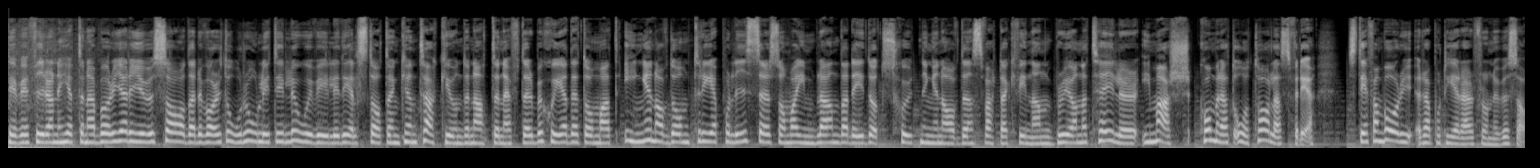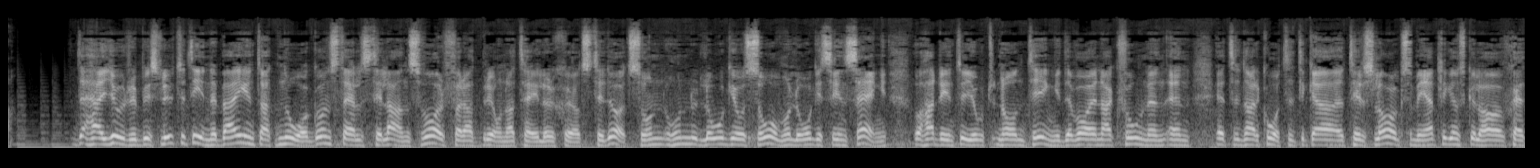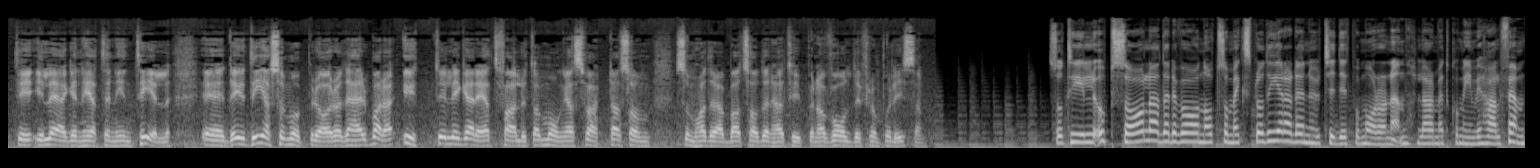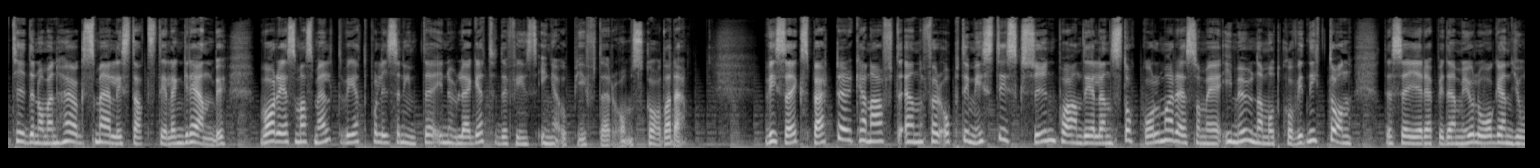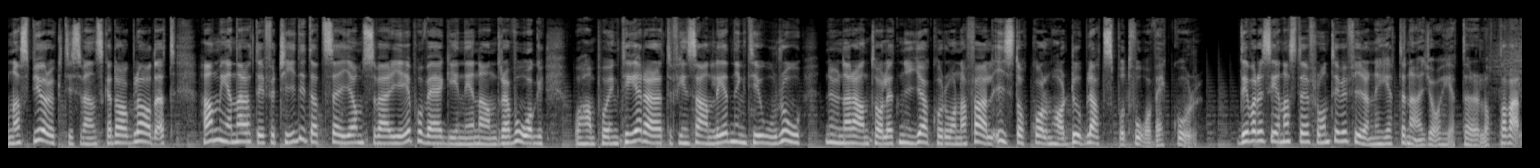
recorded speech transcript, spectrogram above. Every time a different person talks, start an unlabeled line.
TV4-nyheterna börjar i USA där det varit oroligt i Louisville i delstaten Kentucky under natten efter beskedet om att ingen av de tre poliser som var inblandade i dödsskjutningen av den svarta kvinnan Breonna Taylor i mars kommer att åtalas för det. Stefan Borg rapporterar från USA.
Det här jurybeslutet innebär ju inte att någon ställs till ansvar för att Breonna Taylor sköts till döds. Hon, hon låg ju och sov, hon låg i sin säng och hade inte gjort någonting. Det var en aktion, en, en, ett narkotikatillslag som egentligen skulle ha skett i, i lägenheten intill. Eh, det är ju det som upprör och det här är bara ytterligare ett fall av många svarta som, som har drabbats av den här typen av våld ifrån polisen.
Så till Uppsala där det var något som exploderade nu tidigt på morgonen. Larmet kom in vid halv fem-tiden om en hög smäll i stadsdelen Gränby. Vad det är som har smält vet polisen inte i nuläget. Det finns inga uppgifter om skadade. Vissa experter kan ha haft en för optimistisk syn på andelen stockholmare som är immuna mot covid-19. Det säger epidemiologen Jonas Björk till Svenska Dagbladet. Han menar att det är för tidigt att säga om Sverige är på väg in i en andra våg och han poängterar att det finns anledning till oro nu när antalet nya coronafall i Stockholm har dubblats på två veckor. Det var det senaste från TV4 Nyheterna. Jag heter Lotta Wall.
